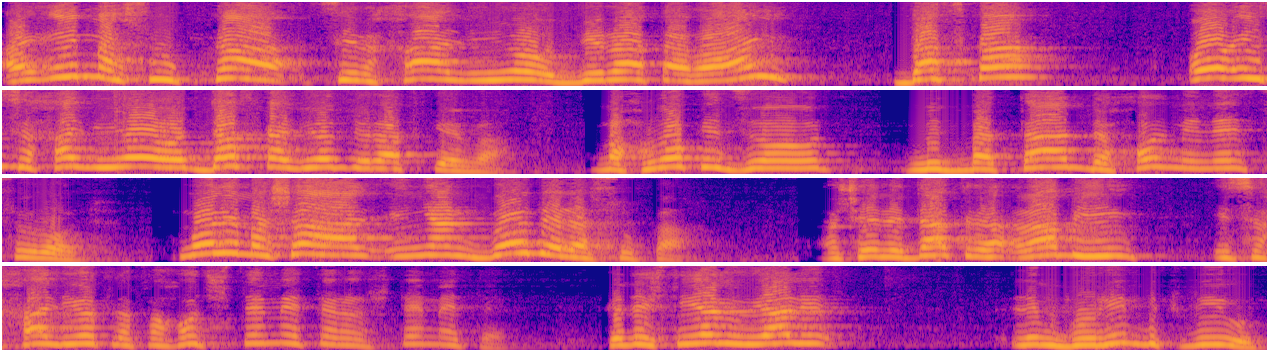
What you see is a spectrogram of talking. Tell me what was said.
האם הסוכה צריכה להיות דירת ארעי דווקא, או היא צריכה להיות דווקא להיות דירת קבע. מחלוקת זאת מתבטאת בכל מיני צורות. כמו למשל עניין גודל הסוכה, אשר לדעת רבי היא צריכה להיות לפחות שתי מטר על שתי מטר, כדי שתהיה ראויה למגורים בקביעות.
